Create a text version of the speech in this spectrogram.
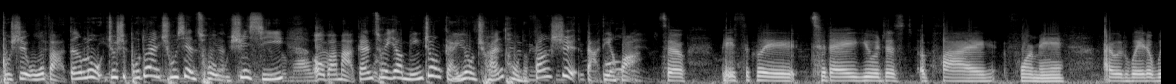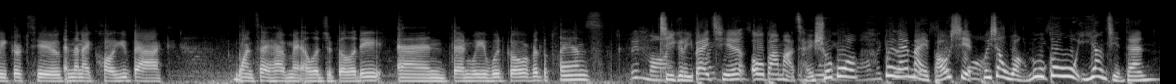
不是无法登录，就是不断出现错误讯息。奥巴马干脆要民众改用传统的方式打电话。So basically, today you would just apply for me. I would wait a week or two, and then I call you back once I have my eligibility, and then we would go over the plans. 几个礼拜前，奥巴马才说过，未来买保险会像网络购物一样简单。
